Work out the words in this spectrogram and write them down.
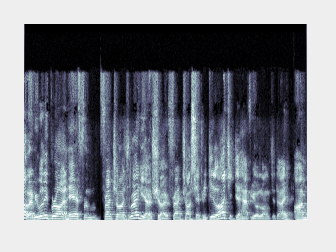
Hello, everybody. Brian here from Franchise Radio Show. Franchise Simply delighted to have you along today. I'm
